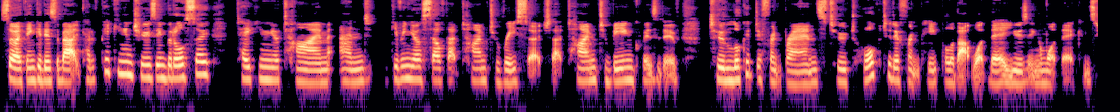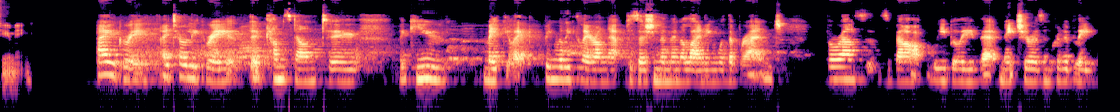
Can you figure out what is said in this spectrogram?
So I think it is about kind of picking and choosing, but also taking your time and giving yourself that time to research, that time to be inquisitive, to look at different brands, to talk to different people about what they're using and what they're consuming. I agree. I totally agree. It, it comes down to like you make like being really clear on that position and then aligning with the brand. For us, it's about we believe that nature is incredibly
